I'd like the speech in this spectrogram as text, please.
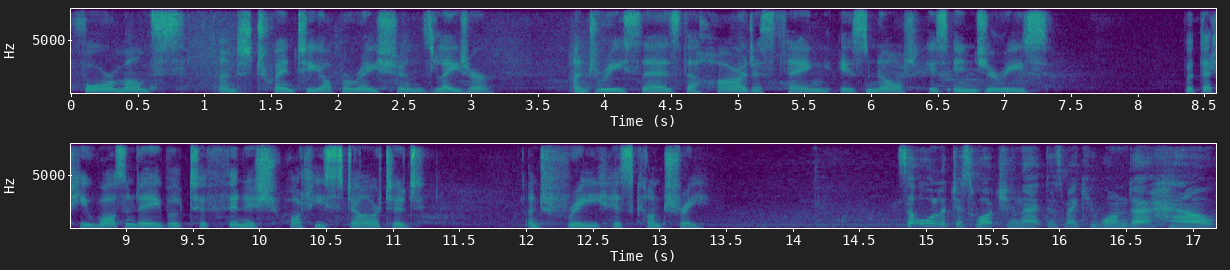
Four months and 20 operations later, Andrii says the hardest thing is not his injuries, but that he wasn't able to finish what he started and free his country. So, all of just watching that It does make you wonder how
